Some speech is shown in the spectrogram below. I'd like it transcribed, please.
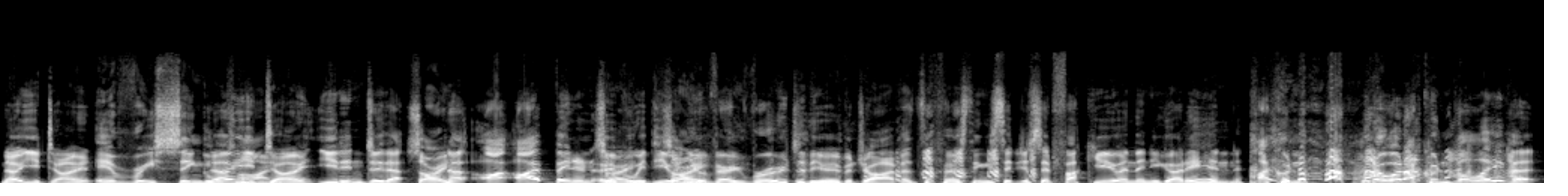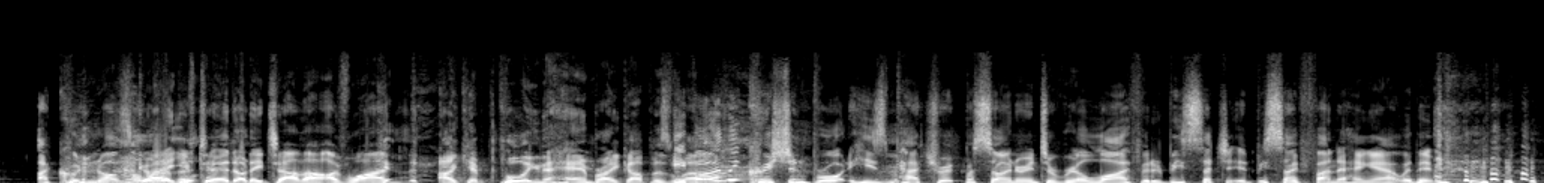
No, you don't. Every single time. no, time. you don't. You didn't do that. Sorry. No, I, I've been in Uber with you, and you were very rude to the Uber driver. That's the first thing you said. You just said "fuck you," and then you got in. I couldn't. you know what? I couldn't believe it. I could not believe it. you've turned on each other. I've won. I kept pulling the handbrake up as well. If only Christian brought his Patrick persona into real life, it'd be such. It'd be so fun to hang out with him.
